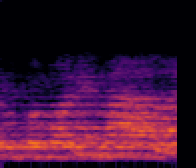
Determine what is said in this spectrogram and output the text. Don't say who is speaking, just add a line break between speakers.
Petrum morimala.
